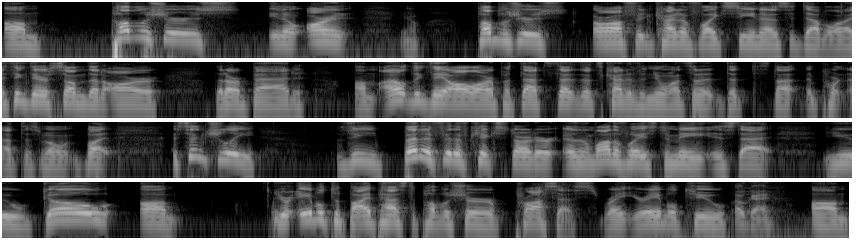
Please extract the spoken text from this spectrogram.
um, publishers, you know, aren't you know, publishers are often kind of like seen as the devil, and I think there are some that are that are bad. Um, I don't think they all are, but that's that, that's kind of the nuance that that's not important at this moment. But essentially, the benefit of Kickstarter in a lot of ways to me is that you go um you're able to bypass the publisher process, right? You're able to okay. um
